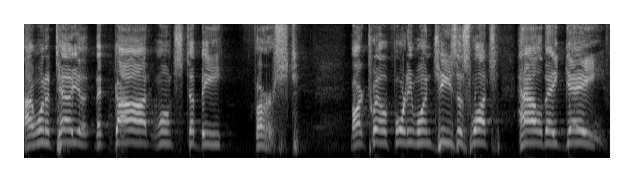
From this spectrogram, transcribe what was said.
I want to tell you that God wants to be first. Mark 12 41, Jesus watched how they gave.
